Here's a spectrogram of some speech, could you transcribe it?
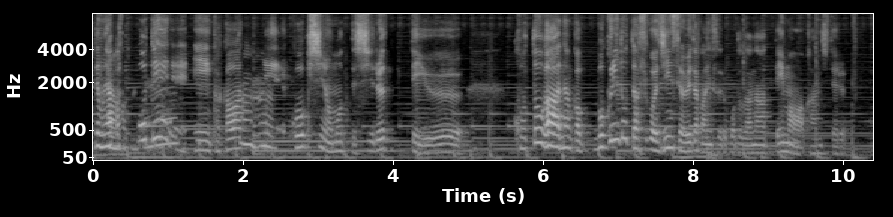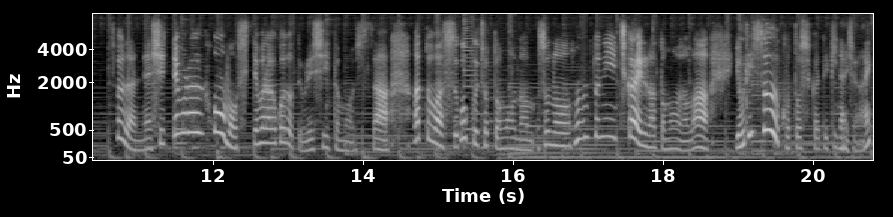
でもやっぱそこを丁寧に関わうんって好奇心を持って知るっていうことがなんか僕にとってはすごい人生を豊かにすることだなって今は感じてる。そうだね。知ってもらう方も知ってもらうことって嬉しいと思うしさ、あとはすごくちょっと思うのは、その本当に力いるなと思うのは、寄り添うことしかできないじゃない？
